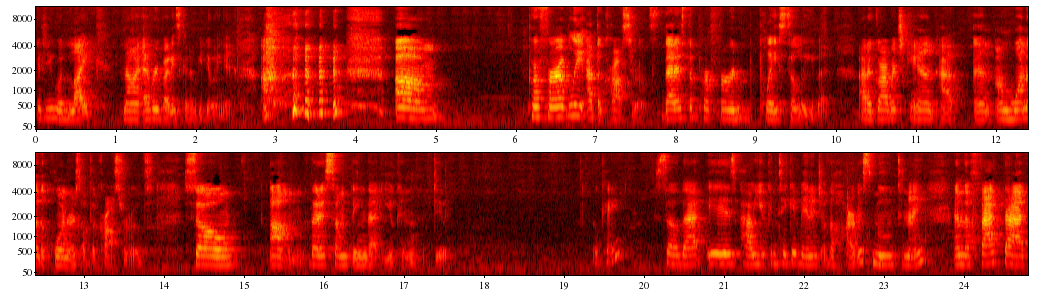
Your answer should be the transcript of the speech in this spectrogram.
if you would like. Not everybody's going to be doing it. um, preferably at the crossroads. That is the preferred place to leave it. At a garbage can at and on one of the corners of the crossroads. So um, that is something that you can do. Okay. So that is how you can take advantage of the harvest moon tonight and the fact that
